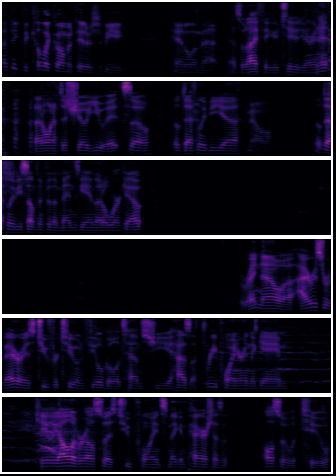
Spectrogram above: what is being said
I think the color commentator should be handling that. That's what I figured too during it, but I don't want to have to show you it. So there'll definitely be uh, No, there'll definitely be something for the men's game that'll work out. But right now, uh, Iris Rivera is two for two in field goal attempts. She has a three-pointer in the game. Kaylee Oliver also has two points. Megan Parrish has a, also with two.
